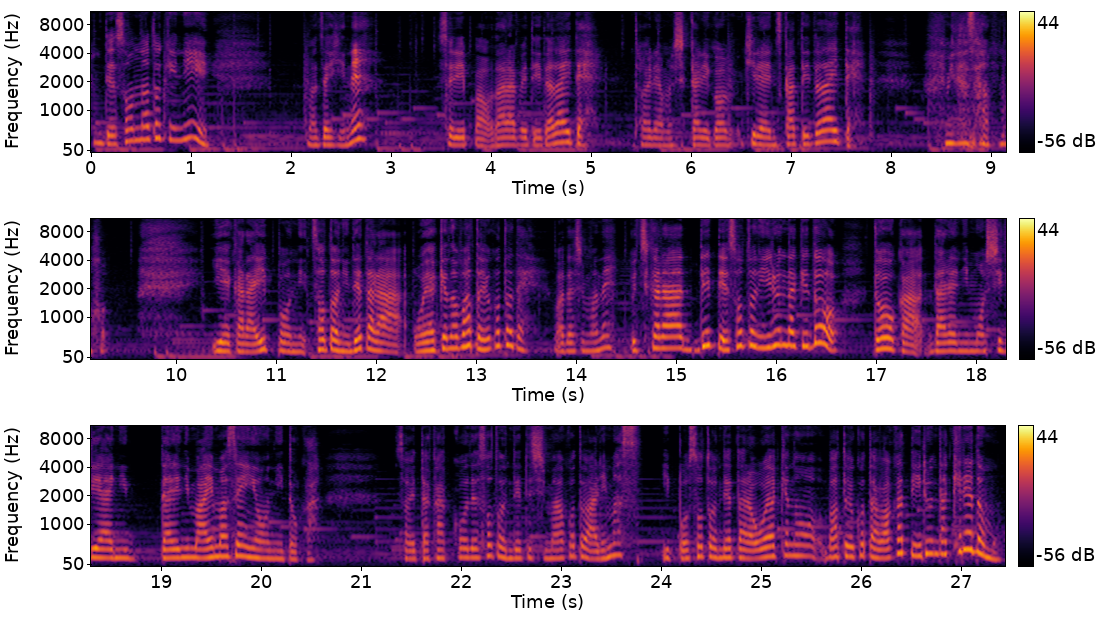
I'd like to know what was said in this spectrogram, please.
で、そんな時に、まあ、ぜひね、スリッパを並べていただいて、トイレもしっかりご綺麗に使っていただいて、皆さんも家から一本に、外に出たら、公の場ということで、私もね、家から出て外にいるんだけど、どうか誰にも知り合いに、誰にも会いませんようにとか、そういった格好で外に出てしまうことはあります。一歩外に出たら公の場ということは分かっているんだけれども、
